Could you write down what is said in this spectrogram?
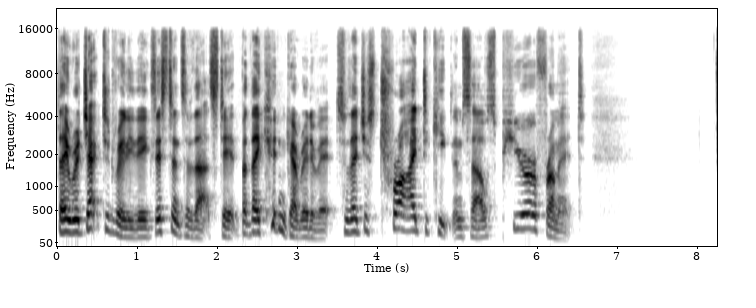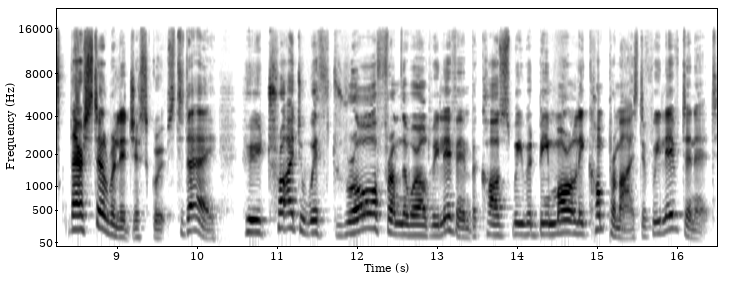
They rejected really the existence of that state, but they couldn't get rid of it, so they just tried to keep themselves pure from it. There are still religious groups today who try to withdraw from the world we live in because we would be morally compromised if we lived in it.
